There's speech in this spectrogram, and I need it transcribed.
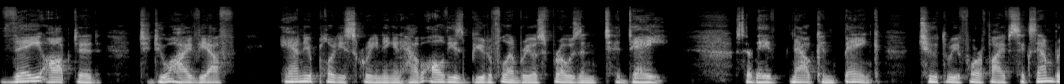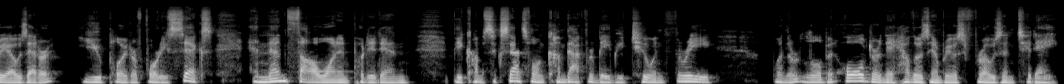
they opted to do IVF aneuploidy screening and have all these beautiful embryos frozen today. So they now can bank two, three, four, five, six embryos that are euploid or 46 and then thaw one and put it in, become successful and come back for baby two and three when they're a little bit older and they have those embryos frozen today.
